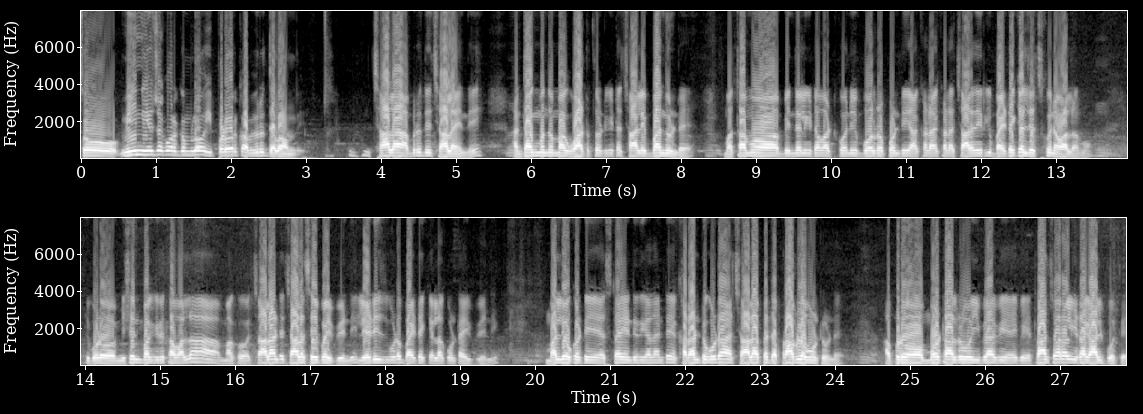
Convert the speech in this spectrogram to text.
సో మీ నియోజకవర్గంలో ఇప్పటివరకు అభివృద్ధి ఎలా ఉంది? చాలా అభివృద్ధి చాలా అయింది. అంతకుముందు మాకు వాటర్ తోటి గిట్ట చాలా ఇబ్బంది ఉండే. మొత్తము బిందెలు గిట్ట పట్టుకొని బోల్ర పొంటి అక్కడ అక్కడ చాలా తిరిగి బయటకు వెళ్ళి తెచ్చుకునే వాళ్ళము. ఇప్పుడు మిషన్ భగీరథ వల్ల మాకు చాలా అంటే చాలా సేఫ్ అయిపోయింది. లేడీస్ కూడా బయటకు వెళ్ళకుండా అయిపోయింది. మళ్ళీ ఒకటి ఎక్స్ట్రా ఏంటిది కదంటే కరెంటు కూడా చాలా పెద్ద ప్రాబ్లం ఉంటుండే. అప్పుడు మోటార్లు ఇవి అవి ఇవి ట్రాన్స్ఫారాలు గిట్ట కాలిపోతే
